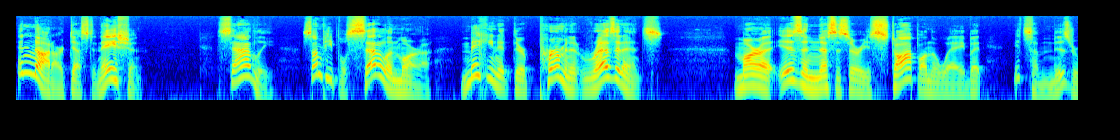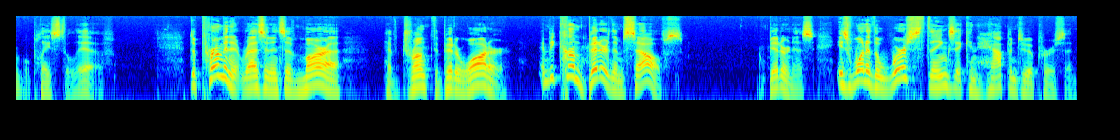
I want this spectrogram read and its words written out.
and not our destination. Sadly, some people settle in Mara, making it their permanent residence. Marah is a necessary stop on the way, but it's a miserable place to live. The permanent residents of Mara have drunk the bitter water and become bitter themselves. Bitterness is one of the worst things that can happen to a person.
